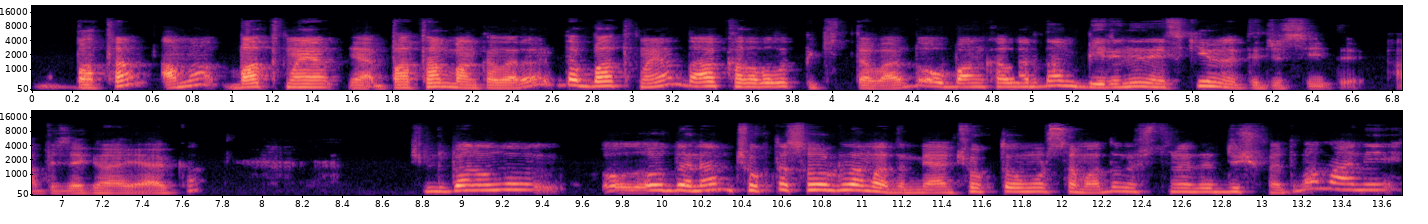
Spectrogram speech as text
batan ama batmayan yani batan bankalar var. Bir de batmayan daha kalabalık bir kitle vardı. O bankalardan birinin eski yöneticisiydi Hafize Gaye Erkan. Şimdi ben onu o, o dönem çok da sorgulamadım. Yani çok da umursamadım. Üstüne de düşmedim ama hani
